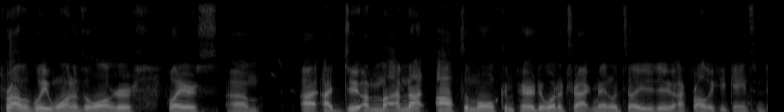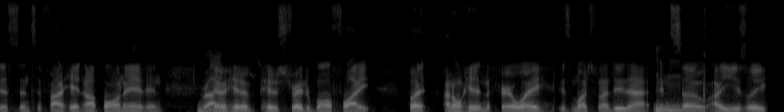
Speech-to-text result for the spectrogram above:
probably one of the longer players. Um, I, I do. I'm I'm not optimal compared to what a TrackMan would tell you to do. I probably could gain some distance if I hit up on it and you know, hit a hit a straighter ball flight. But I don't hit it in the fairway as much when I do that, and Mhm. so I usually.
